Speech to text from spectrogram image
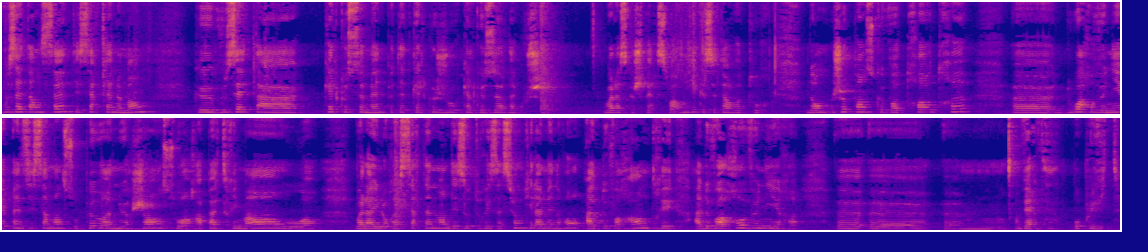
Vous êtes enceinte et certainement que vous êtes à quelques semaines, peut-être quelques jours, quelques heures d'accoucher. Voilà ce que je perçois. On dit que c'est un retour. Donc, je pense que votre autre euh, doit revenir incessamment sous peu en urgence ou en rapatriement. Voilà, il aura certainement des autorisations qui l'amèneront à devoir rentrer, à devoir revenir euh, euh, vers vous au plus vite.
